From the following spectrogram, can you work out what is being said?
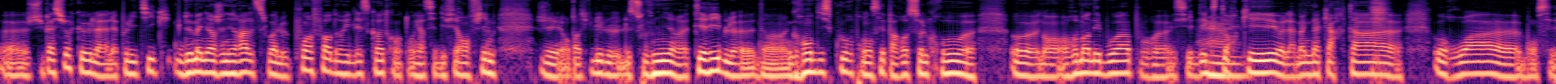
Euh, Je suis pas sûr que la, la politique, de manière générale, soit le point fort de Ridley Scott quand on regarde ses différents films. J'ai en particulier le, le souvenir terrible d'un grand discours prononcé par Russell Crowe euh, euh, dans Robin des Bois pour euh, essayer d'extorquer euh, la Magna Carta euh, au roi. Euh, bon, c'est-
